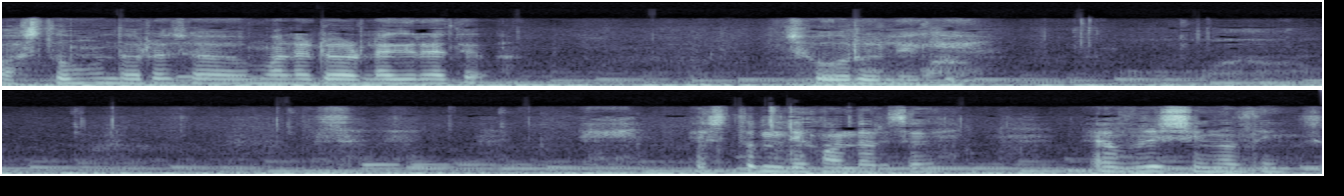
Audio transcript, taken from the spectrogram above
कस्तो हुँदो रहेछ मलाई डर लागिरहेको थियो छोरोले कि यस्तो पनि देखाउँदो रहेछ कि every single things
